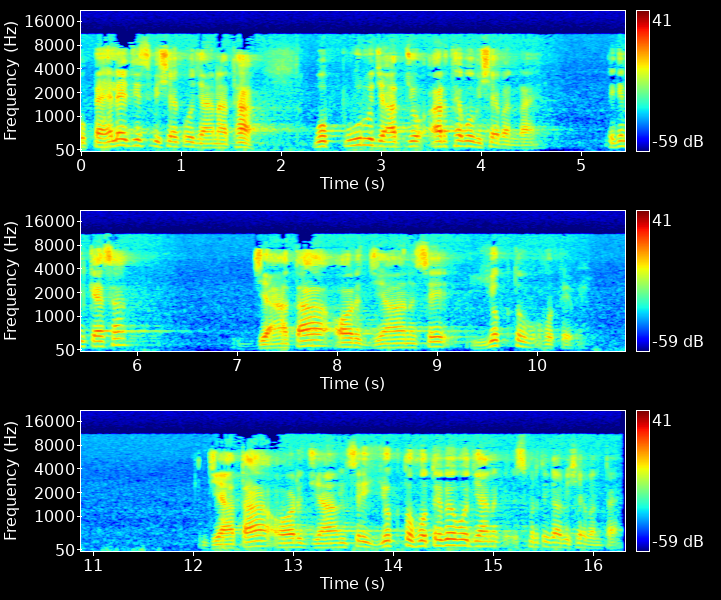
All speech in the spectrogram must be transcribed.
वो पहले जिस विषय को जाना था, वो पूर्व जात जो अर्थ है, वो विषय बन रहा है। लेकिन कैसा? ज्ञाता और ज्ञान से युक्त होते हुए। ज्ञाता और ज्ञान से युक्त होते हुए वो ज्ञान स्मृति का विषय बनता है।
